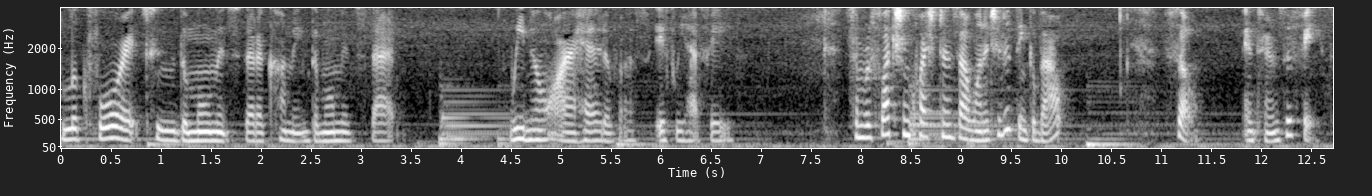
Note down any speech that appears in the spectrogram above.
look forward to the moments that are coming, the moments that we know are ahead of us if we have faith. Some reflection questions I wanted you to think about. So, in terms of faith,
